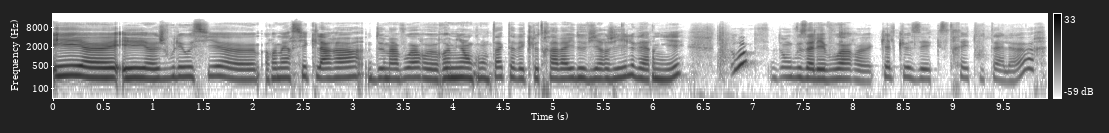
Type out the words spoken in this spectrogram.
Et, et je voulais aussi remercier Clara de m'avoir remis en contact avec le travail de Virgile Vernier. Donc vous allez voir euh, quelques extraits tout à l'heure.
